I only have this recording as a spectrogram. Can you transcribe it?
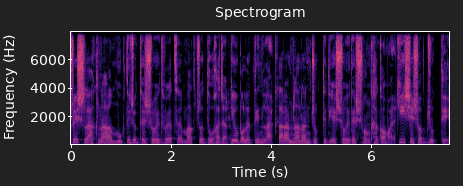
ত্রিশ লাখ না মুক্তিযুদ্ধে শহীদ হয়েছে মাত্র দু হাজার। কেউ বলে তিন লাখ। তারা নানান যুক্তি দিয়ে শহীদের সংখ্যা কমায়। কি সেসব যুক্তি?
